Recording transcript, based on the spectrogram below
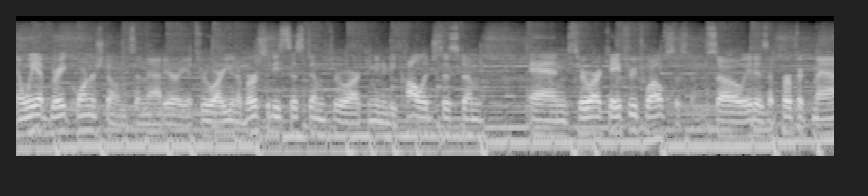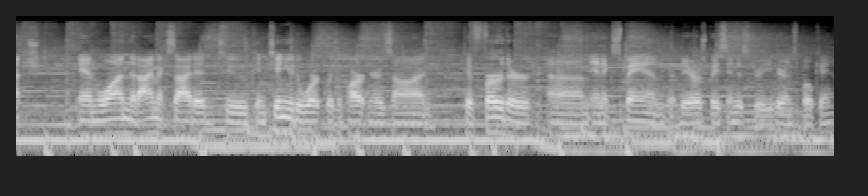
And we have great cornerstones in that area through our university system, through our community college system, and through our K through 12 system. So it is a perfect match and one that I'm excited to continue to work with the partners on to further um, and expand the aerospace industry here in Spokane.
